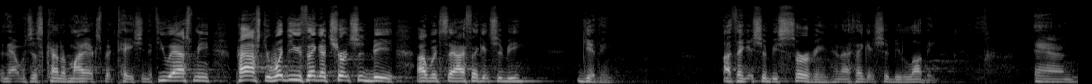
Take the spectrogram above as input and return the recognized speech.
And that was just kind of my expectation. If you ask me, Pastor, what do you think a church should be? I would say, I think it should be giving. I think it should be serving, and I think it should be loving. And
